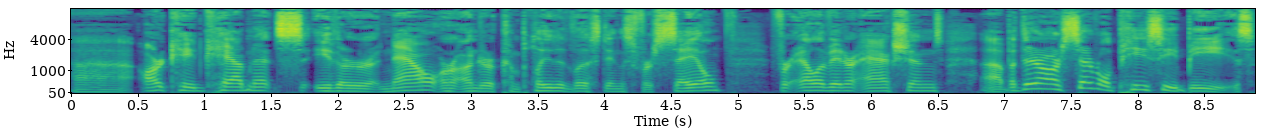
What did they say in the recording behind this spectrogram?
uh, arcade cabinets either now or under completed listings for sale for elevator actions, uh, but there are several PCBs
